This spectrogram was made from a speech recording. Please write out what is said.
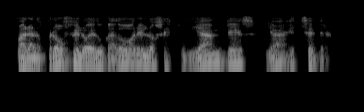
para los profes, los educadores, los estudiantes, ¿ya? etcétera.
